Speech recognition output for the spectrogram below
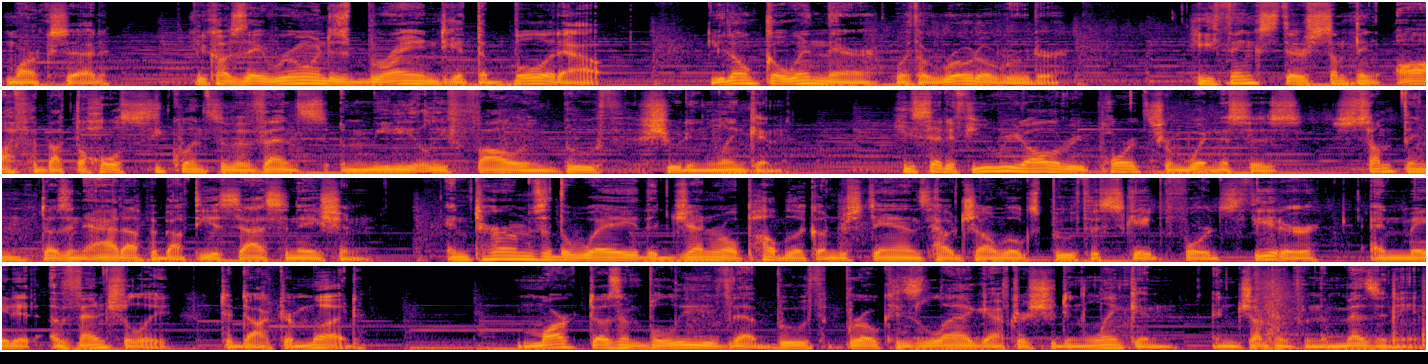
Mark said, because they ruined his brain to get the bullet out. You don't go in there with a roto-rooter. He thinks there's something off about the whole sequence of events immediately following Booth shooting Lincoln. He said if you read all the reports from witnesses, something doesn't add up about the assassination. In terms of the way the general public understands how John Wilkes Booth escaped Ford's Theater and made it eventually to Dr. Mudd. Mark doesn't believe that Booth broke his leg after shooting Lincoln and jumping from the mezzanine.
